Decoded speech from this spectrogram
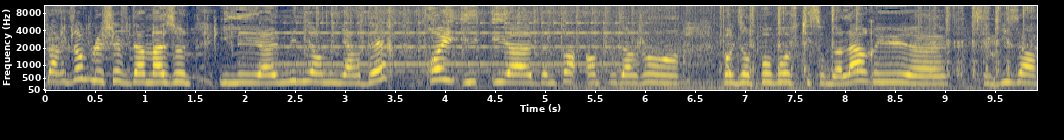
Par exemple, le chef d'Amazon, il est milliard milliardaire. Pourquoi il, il, donne pas un peu d'argent, par exemple, aux pauvres qui sont dans la rue euh, C'est bizarre.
